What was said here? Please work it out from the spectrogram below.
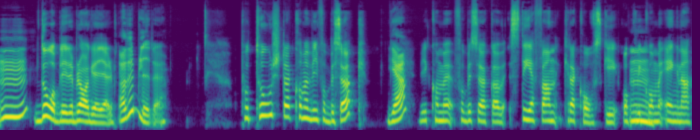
mm, då blir det bra grejer. ja det blir det. På torsdag kommer vi få besök. Ja, Vi kommer få besök av Stefan Krakowski och vi Mm. kommer ägna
